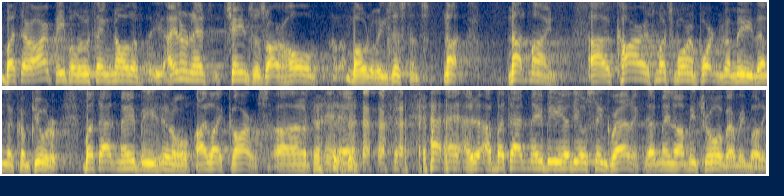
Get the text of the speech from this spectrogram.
But there are people who think, no, the internet changes our whole mode of existence. Not, not mine. Uh, car is much more important to me than the computer, but that may be, you know, I like cars, uh, and, and- but that may be idiosyncratic. That may not be true of everybody.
